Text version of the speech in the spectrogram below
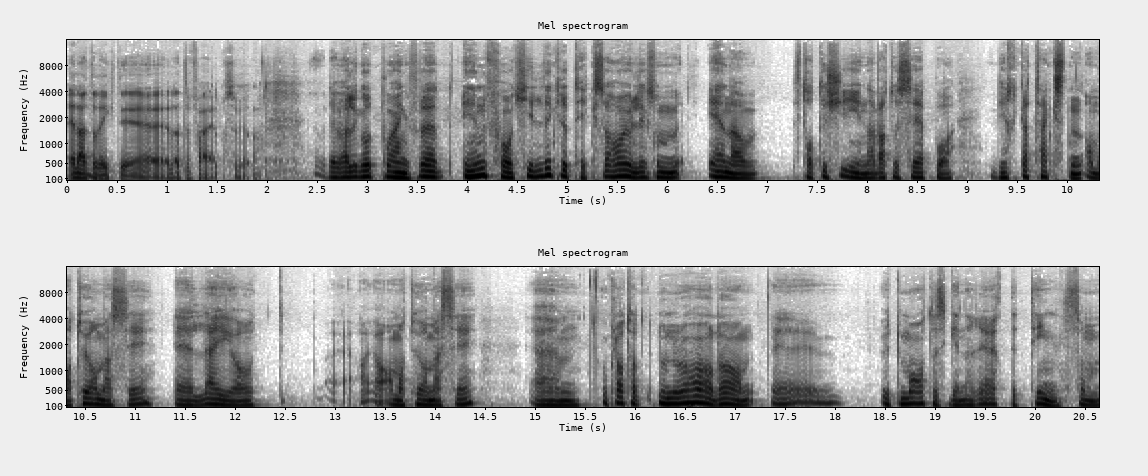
Er dette riktig, er dette feil, osv. Det er et veldig godt poeng. for Innenfor kildekritikk så har jo liksom en av strategiene vært å se på virker teksten amatørmessig, er layout amatørmessig. Um, og klart at når du har da eh, automatisk genererte ting som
